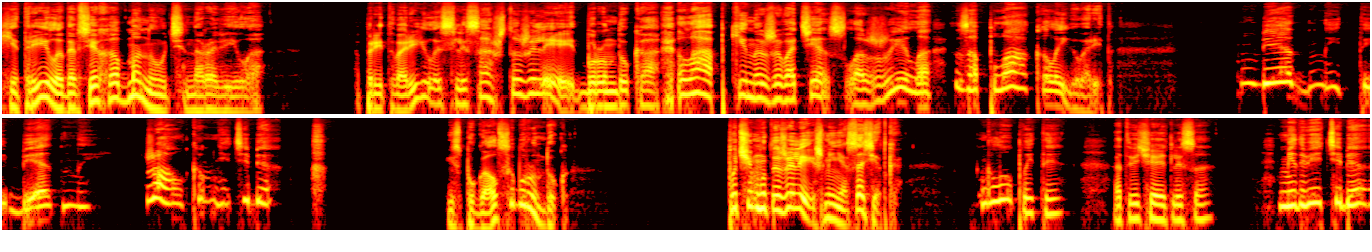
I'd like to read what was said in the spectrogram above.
хитрила да всех обмануть норовила. Притворилась лиса, что жалеет бурундука, лапки на животе сложила, заплакала и говорит, «Бедный ты, бедный, жалко мне тебя». Испугался Бурундук. «Почему ты жалеешь меня, соседка?» «Глупый ты», — отвечает лиса. «Медведь тебя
